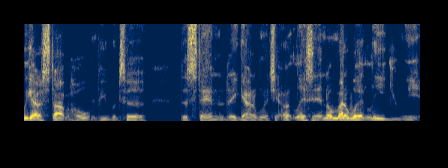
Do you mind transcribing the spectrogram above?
we got to stop holding people to the standard they got to win uh, listen no matter what league you win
